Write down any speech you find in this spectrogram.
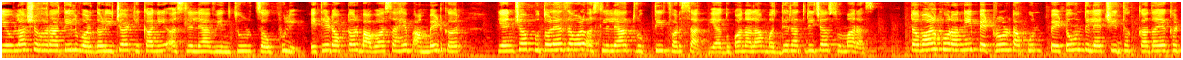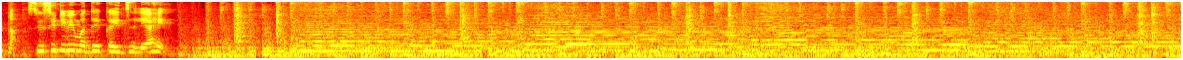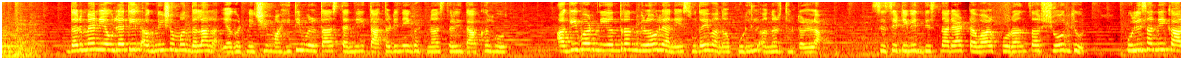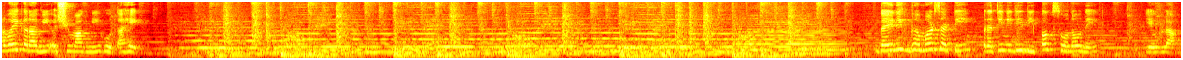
येवला शहरातील वर्दळीच्या ठिकाणी असलेल्या विंचूर चौफुली येथे डॉक्टर बाबासाहेब आंबेडकर यांच्या पुतळ्याजवळ असलेल्या तृप्ती फरसात या दुकानाला मध्यरात्रीच्या सुमारास टवाळखोरांनी पेट्रोल टाकून पेटवून दिल्याची धक्कादायक घटना सीसीटीव्हीमध्ये कैद झाली आहे. दरम्यान येवल्यातील अग्निशमन दलाला या घटनेची माहिती मिळताच त्यांनी तातडीने घटनास्थळी दाखल होत आगीवर नियंत्रण मिळवल्याने सुदैवानं पुढील अनर्थ टळला. सीसीटीव्हीत दिसणाऱ्या टवाळखोरांचा शोध घेऊन पोलिसांनी कारवाई करावी अशी मागणी होत आहे. दैनिक भ्रमणसाठी प्रतिनिधी दीपक सोनवणे येवला.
